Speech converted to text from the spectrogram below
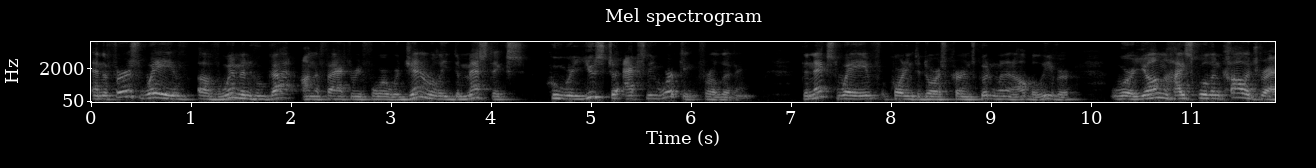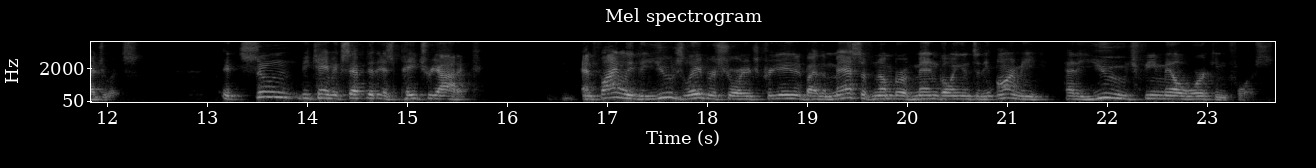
And the first wave of women who got on the factory floor were generally domestics who were used to actually working for a living. The next wave, according to Doris Kearns Goodwin, and I'll believe her, were young high school and college graduates. It soon became accepted as patriotic. And finally, the huge labor shortage created by the massive number of men going into the army had a huge female working force.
